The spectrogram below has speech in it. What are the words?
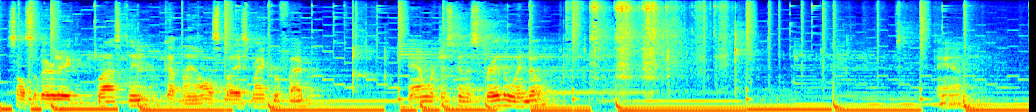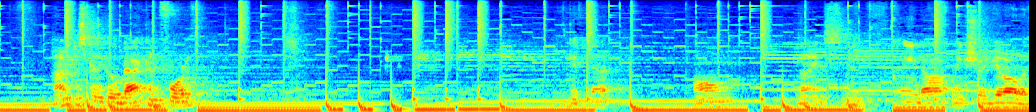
Salsa Verde glass cleaner, got my allspice microfiber, and we're just gonna spray the window I'm just gonna go back and forth. Get that all nice and cleaned off. Make sure I get all the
